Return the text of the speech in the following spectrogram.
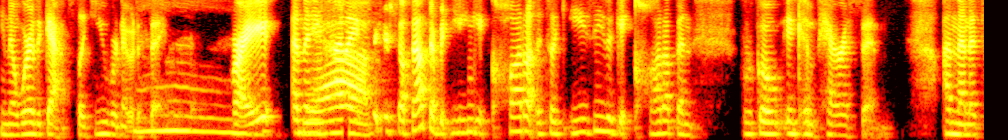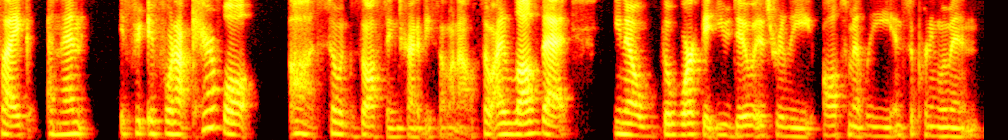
You know, where are the gaps? Like you were noticing, mm. right? And then yeah. you kind of put yourself out there, but you can get caught up. It's like easy to get caught up and go in comparison, and then it's like, and then if if we're not careful, oh, it's so exhausting trying to be someone else. So I love that you know the work that you do is really ultimately in supporting women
